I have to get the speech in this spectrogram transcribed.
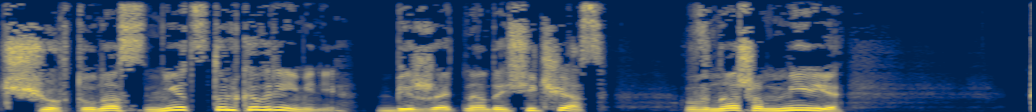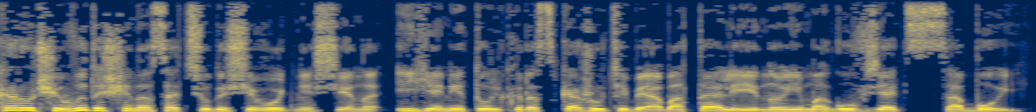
«Черт, у нас нет столько времени! Бежать надо сейчас! В нашем мире Короче, вытащи нас отсюда сегодня, Сена, и я не только расскажу тебе об Аталии, но и могу взять с собой.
